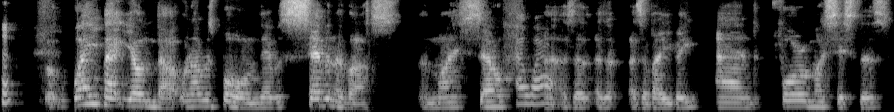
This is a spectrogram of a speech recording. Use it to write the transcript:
but way back yonder, when I was born, there was seven of us, and myself oh, wow. uh, as, a, as, a, as a baby, and four of my sisters,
